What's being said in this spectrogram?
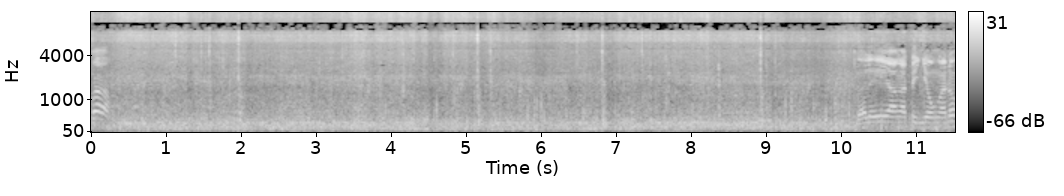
Pa. Bali, angatin yung ano,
